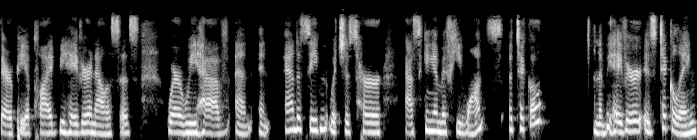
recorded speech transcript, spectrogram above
therapy, applied behavior analysis, where we have an, an antecedent, which is her asking him if he wants a tickle. And the behavior is tickling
